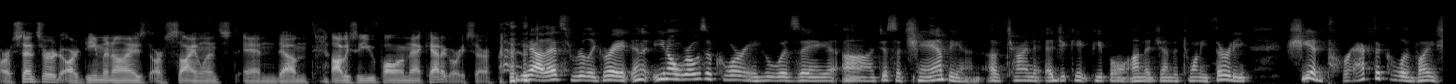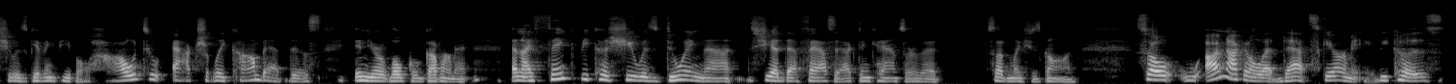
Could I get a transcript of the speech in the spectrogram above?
are censored, are demonized, are silenced, and um, obviously you fall in that category, Sarah. yeah, that's really great. And you know, Rosa Koire, who was a uh, just a champion of trying to educate people on Agenda 2030, she had practical advice she was giving people how to actually combat this in your local government. And I think because she was doing that, she had that fast acting cancer that suddenly she's gone. So I'm not going to let that scare me because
